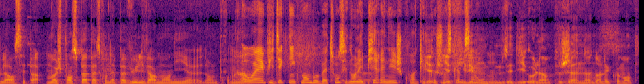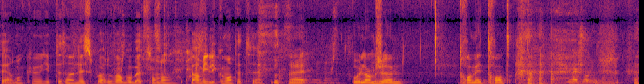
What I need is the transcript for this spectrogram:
Là, on sait pas. Moi, je pense pas parce qu'on n'a pas vu Ilvermorny euh, dans le premier. Ah ouais, et puis techniquement, Beaubaton, c'est dans les Pyrénées, je crois, Il y a, quelque il y a chose comme ça. Philémon qui nous a dit Olympe jeune dans les commentaires, donc euh, il y a peut-être un espoir de voir Bobaton dans- parmi les commentateurs. Ouais. Olympe Jeune, 3 mètres 30. Majoritaire.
